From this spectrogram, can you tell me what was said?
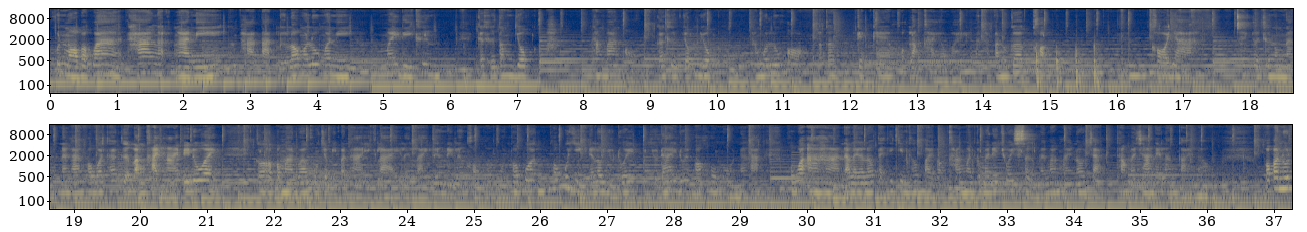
คุณหมอบอกว่าถ้างานนี้ ผ่าตัดหรือลอกมดลูกวันนี้ไม่ดีขึ้น ก็คือต้องยกทั้งบ้านออก ก็คือยกยกทั้งมดลูกออก แล้วก็เก็บแค่รังไข่เอาไว้นะคะปานุก็ขอขอยาให้เกิดขึ้นตรงนั้นนะคะ เพราะว่าถ้าเกิดรังไข่หายไปด้วย ก็ประมาณว่าคงจะมีปัญหาอีกหลายหลาย ๆ เรื่องในเรื่องของฮอร์โมนเพราะพวกเพราะผู้หญิงเนี่ยเราอยู่ด้วยอยู่ได้ด้วยเพราะฮอร์โมน ราะว่าอาหารอะไรแล้วแต่ที่กินเข้าไปบางครั้งมันก็ไม่ได้ช่วยเสริมอะไรมากมายนอกจากธรรมชาติในร่างกายเราพอปนุษ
